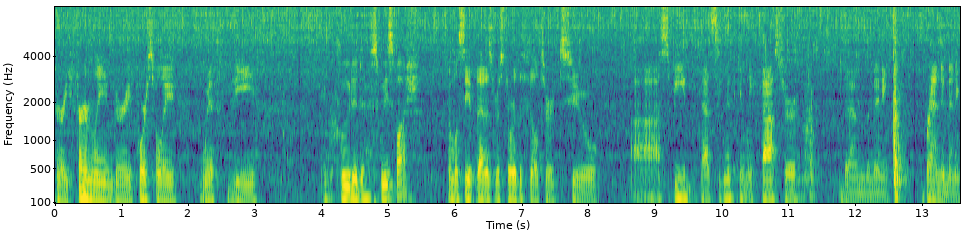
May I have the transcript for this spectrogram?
very firmly, very forcefully with the included squeeze flush. And we'll see if that has restored the filter to uh, speed that's significantly faster than the Mini, brand new Mini.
